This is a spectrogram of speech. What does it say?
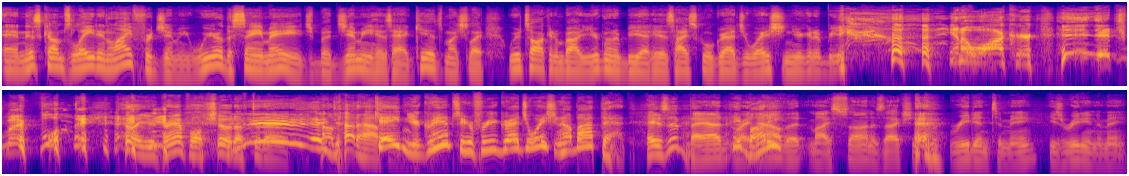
and this comes late in life for Jimmy. We're the same age, but Jimmy has had kids much later. We're talking about you're going to be at his high school graduation. You're going to be in a walker. That's my boy. like your grandpa showed up today. How'd that happen? Caden, your gramps here for your graduation. How about that? Hey, is it bad right buddy. now that my son is actually reading to me? He's reading to me.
